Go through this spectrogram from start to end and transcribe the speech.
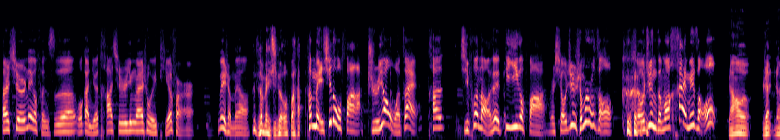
但是其实那个粉丝，我感觉他其实应该是我一铁粉儿。为什么呀？他每期都发，他每期都发，只要我在，他。挤破脑袋第一个发，说小俊什么时候走？小俊怎么还没走？然后忍着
